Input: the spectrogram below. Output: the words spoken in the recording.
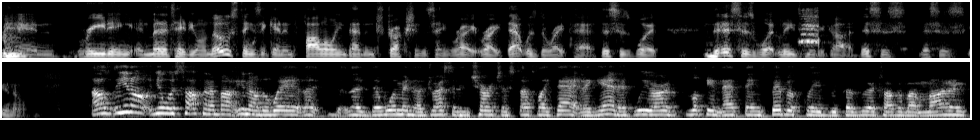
mm-hmm. and reading and meditating on those things again and following that instruction saying right right that was the right path this is what mm-hmm. this is what leads me to god this is this is you know I was, you know, you was talking about, you know, the way like the, the women are dressing in church and stuff like that. And again, if we are looking at things biblically, because we are talking about modern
